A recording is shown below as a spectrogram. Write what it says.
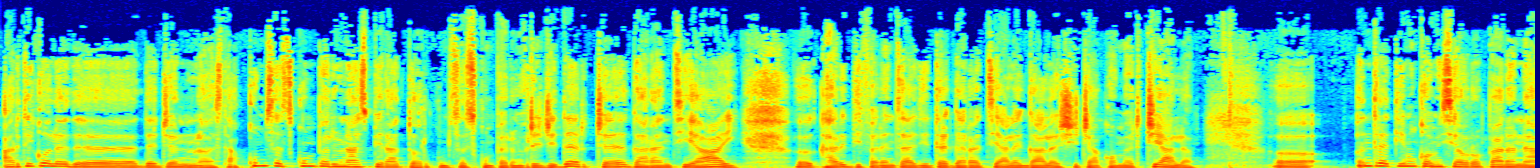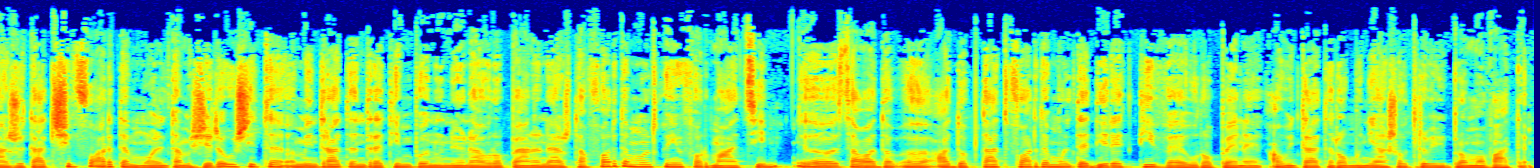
articole de, de genul ăsta. Cum să-ți cumperi un aspirator? Cum să-ți cumperi un frigider? Ce garanție ai? Uh, care e diferența dintre garanția legală și cea comercială? Uh, între timp, Comisia Europeană ne-a ajutat și foarte mult. Am și reușit, am intrat între timp în Uniunea Europeană, ne-a ajutat foarte mult cu informații. Uh, s-au uh, adoptat foarte multe directive europene, au intrat în România și au trebuit promovate.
